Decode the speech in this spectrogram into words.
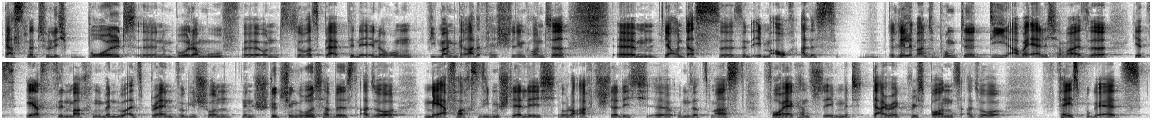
Das ist natürlich bold, äh, ein bolder Move äh, und sowas bleibt in Erinnerung, wie man gerade feststellen konnte. Ähm, ja, und das äh, sind eben auch alles relevante Punkte, die aber ehrlicherweise jetzt erst Sinn machen, wenn du als Brand wirklich schon ein Stückchen größer bist, also mehrfach siebenstellig oder achtstellig äh, Umsatz machst. Vorher kannst du eben mit Direct Response, also Facebook Ads,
